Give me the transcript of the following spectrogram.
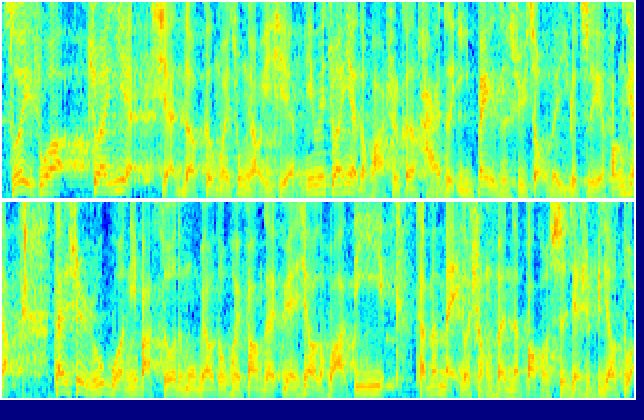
所以说，专业显得更为重要一些，因为专业的话是跟孩子一辈子去走的一个职业方向。但是如果你把所有的目标都会放在院校的话，第一，咱们每个省份的报考时间是比较短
